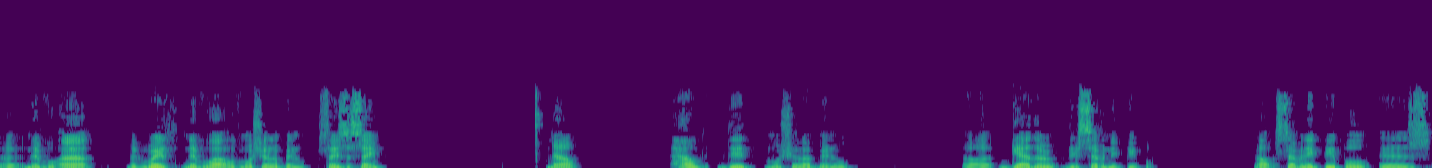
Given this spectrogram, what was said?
uh, nevuah, the great nevuah of Moshe Rabbeinu, stays the same. Now, how did Moshe Rabbeinu uh, gather these 70 people? Now, 70 people is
